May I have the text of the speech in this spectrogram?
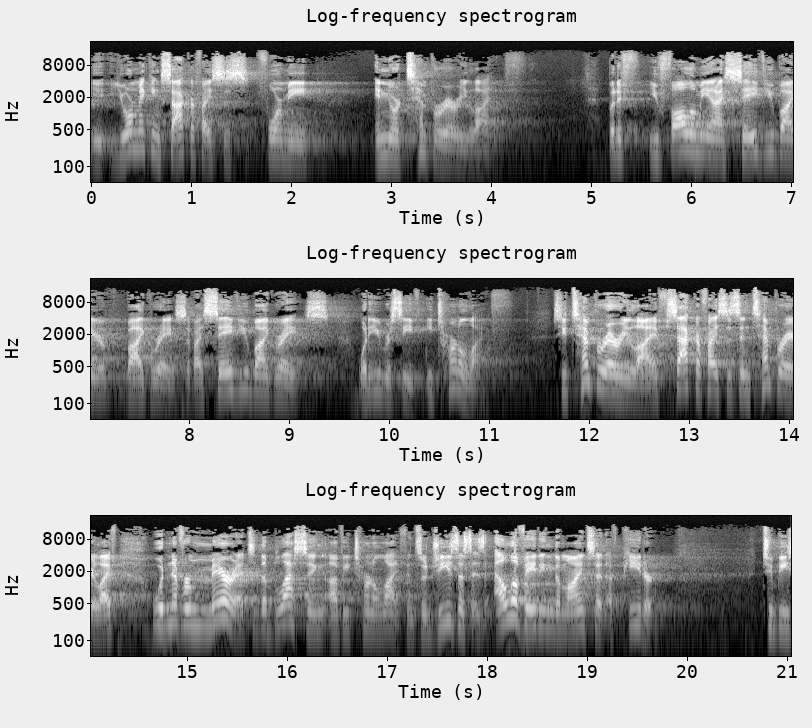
you're making sacrifices for me in your temporary life. But if you follow me and I save you by, your, by grace, if I save you by grace, what do you receive? Eternal life. See, temporary life, sacrifices in temporary life, would never merit the blessing of eternal life. And so Jesus is elevating the mindset of Peter to be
